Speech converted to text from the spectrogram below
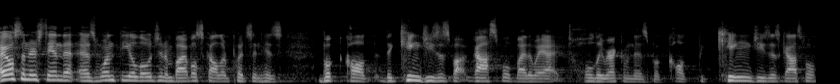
I also understand that, as one theologian and Bible scholar puts in his book called The King Jesus Gospel, by the way, I totally recommend this book called The King Jesus Gospel.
